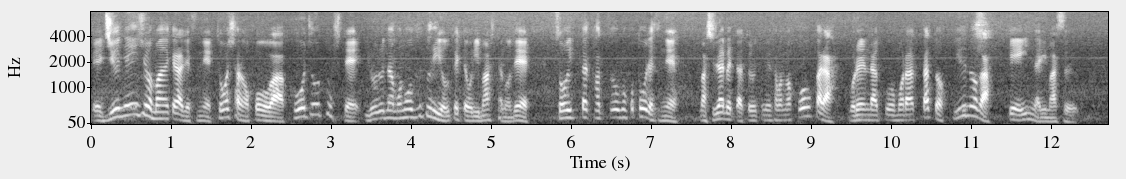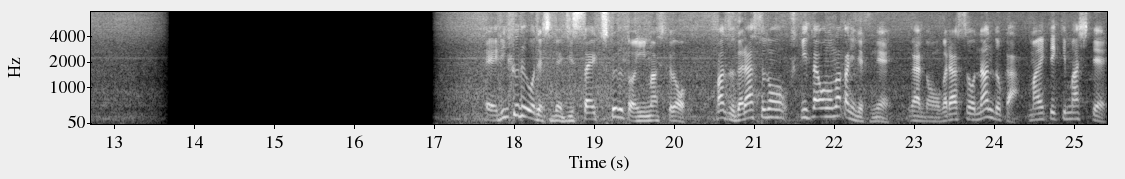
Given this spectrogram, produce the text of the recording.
10年以上前からですね、当社の方は工場としていろいろなものづくりを受けておりましたので、そういった活動のことをですね、まあ、調べた豊臣様の方からご連絡をもらったというのが経緯になります。リフルをですね、実際作ると言いますけど、まずガラスの吹き竿の中にですね、あの、ガラスを何度か巻いてきまして、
